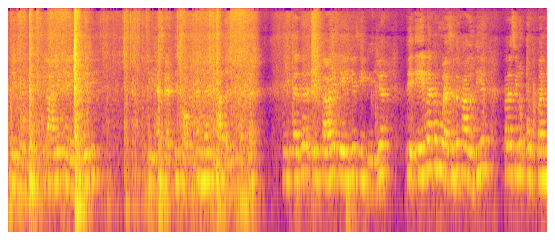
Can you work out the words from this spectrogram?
ਤੇ ਲੋਕ ਆ ਲੈ ਕੇ ਆਏ ਸੀਗੇ ਜੀ ਤੇ ਇਹ ਸੈਟ ਦੀ ਸ਼ੌਪ ਤੇ ਮੈਂ ਦਿਖਾਤਾ ਜੀ ਕਨੈਕਟਰ ਤੇ ਇੱਧਰ ਇੱਕ ਸੀ ਗੀਜ਼ਰ ਤੇ ਇਹ ਮੈਂ ਤੁਹਾਨੂੰ ਵੈਸੇ ਦਿਖਾ ਦਿੰਦੀ ਹੈ ਪਰ ਅਸੀਂ ਇਹਨੂੰ ਓਪਨ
